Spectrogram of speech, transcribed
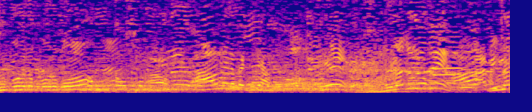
रुको रुको रुको। आओ आओ मेरे बच्चा। ये झूला झूलोगे झूला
